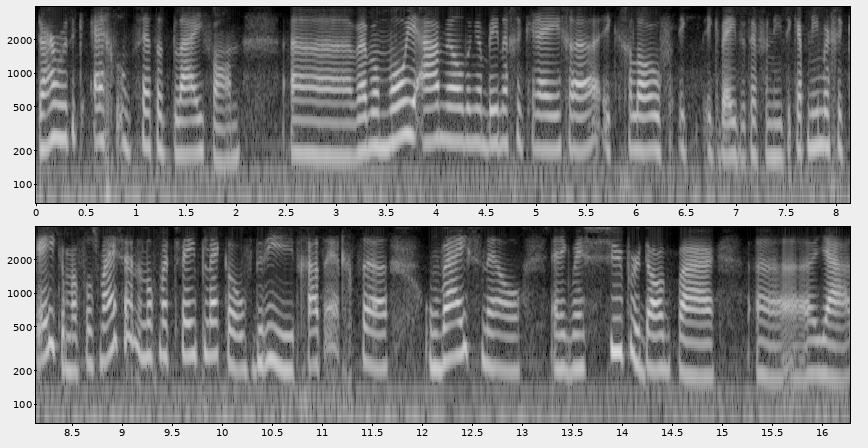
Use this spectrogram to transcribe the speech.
Daar word ik echt ontzettend blij van. Uh, we hebben mooie aanmeldingen binnengekregen. Ik geloof, ik, ik weet het even niet. Ik heb niet meer gekeken. Maar volgens mij zijn er nog maar twee plekken of drie. Het gaat echt uh, onwijs snel. En ik ben super dankbaar uh, ja,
